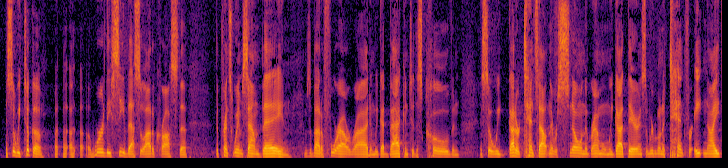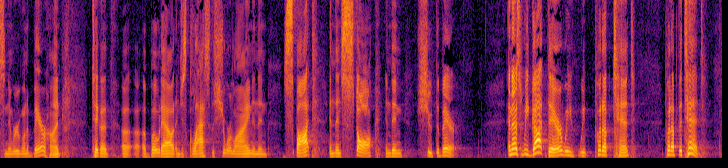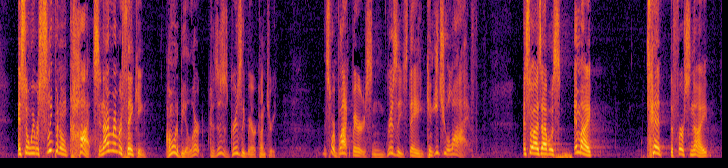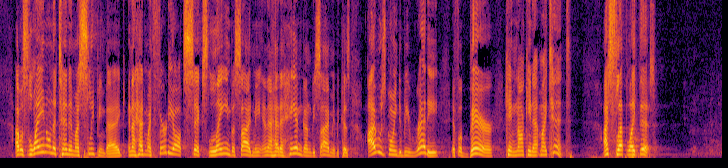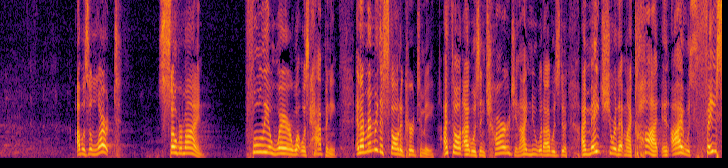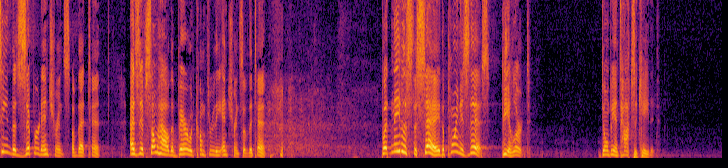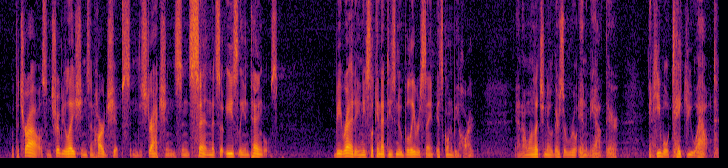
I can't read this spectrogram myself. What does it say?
and so we took a, a, a, a worthy sea vessel out across the, the Prince William Sound Bay, and it was about a four hour ride, and we got back into this cove, and, and so we got our tents out, and there was snow on the ground when we got there, and so we were going to tent for eight nights, and then we were going to bear hunt, take a, a, a boat out and just glass the shoreline, and then spot, and then stalk, and then shoot the bear. And as we got there, we, we put up tent, put up the tent. And so we were sleeping on cots. And I remember thinking, I want to be alert because this is grizzly bear country. This is where black bears and grizzlies, they can eat you alive. And so as I was in my tent the first night, I was laying on the tent in my sleeping bag, and I had my 30 6 laying beside me, and I had a handgun beside me because I was going to be ready if a bear came knocking at my tent. I slept like this. I was alert, sober mind, fully aware what was happening. And I remember this thought occurred to me. I thought I was in charge and I knew what I was doing. I made sure that my cot and I was facing the zippered entrance of that tent, as if somehow the bear would come through the entrance of the tent. but needless to say, the point is this be alert. Don't be intoxicated with the trials and tribulations and hardships and distractions and sin that so easily entangles. Be ready. And he's looking at these new believers saying, It's going to be hard. And I want to let you know there's a real enemy out there, and he will take you out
